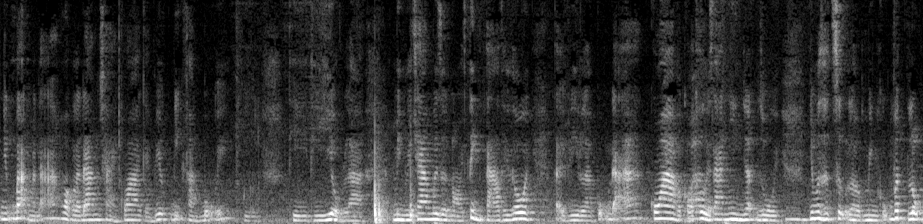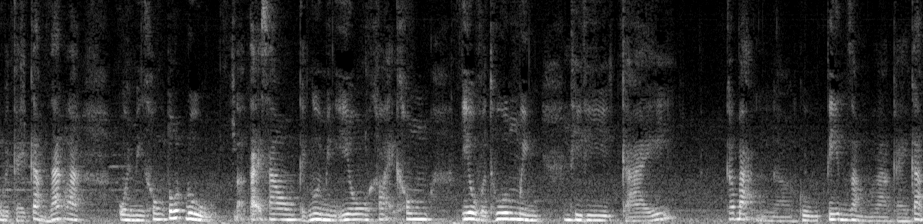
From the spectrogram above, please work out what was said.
những bạn mà đã hoặc là đang trải qua cái việc bị phản bội thì thì thì hiểu là mình với trang bây giờ nói tỉnh táo thế thôi tại vì là cũng đã qua và có wow. thời gian nhìn nhận rồi ừ. nhưng mà thật sự là mình cũng vật lộn với cái cảm giác là ôi mình không tốt đủ tại sao cái người mình yêu lại không yêu và thương mình ừ. thì thì cái các bạn ờ, cứ tin rằng là cái cảm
